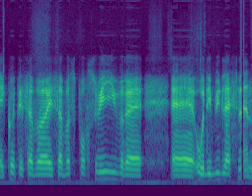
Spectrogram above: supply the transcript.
Écoute, et ça va, et ça va se poursuivre euh, euh, au début de la semaine.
